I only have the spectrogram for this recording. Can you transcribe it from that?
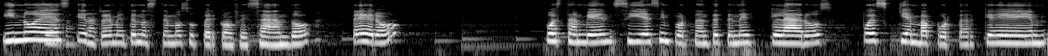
Y no es que realmente nos estemos súper confesando, pero pues también sí es importante tener claros pues quién va a aportar qué,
